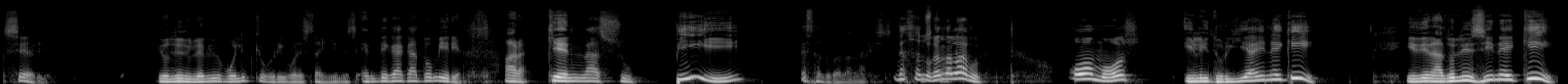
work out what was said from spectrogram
ξέρει. Διότι δουλεύει με πολύ πιο γρήγορες ταχύτητες. 11 εκατομμύρια. Άρα και να σου πει, δεν θα το καταλάβεις. Δεν θα το Σωστά. καταλάβουν. Όμως η λειτουργία είναι εκεί. Οι δυνατότητες είναι εκεί.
